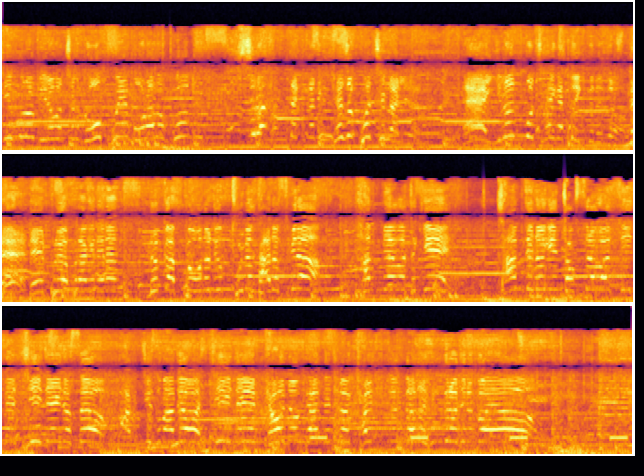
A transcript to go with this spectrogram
힘으로 밀어붙이고 로프에 몰아놓고 쓰러질 때까지 계속 펀치를 날리는 예, 이런 뭐 차이가 또 있거든요. 네, 내일 플레이오프를 하게 되는 르카프 오늘 지금 두 명 다 졌습니다. 한 명은 특히 잠재적인 적수라고 할 수 있는 CJ 졌어요. 박지수마저 CJ의 변형이 안 되지만 결승까지 힘들어지는 거예요.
